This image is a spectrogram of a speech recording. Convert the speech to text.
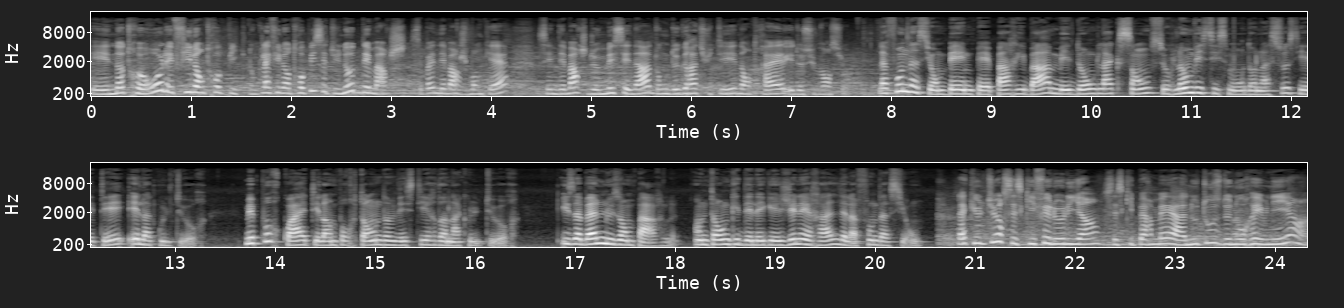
Et notre rôle est philanthropique. Donc la philanthropie, c'est une autre démarche. Ce n'est pas une démarche bancaire, c'est une démarche de mécénat, donc de gratuité, d'entraide et de subvention. La Fondation BNP Paribas met donc l'accent sur l'investissement dans la société et la culture. Mais pourquoi est-il important d'investir dans la culture? Isabelle nous en parle en tant que déléguée générale de la Fondation. La culture, c'est ce qui fait le lien, c'est ce qui permet à nous tous de nous réunir,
